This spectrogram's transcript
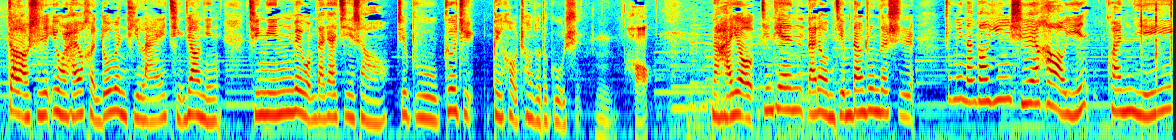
赵老师，一会儿还有很多问题来请教您，请您为我们大家介绍这部歌剧背后创作的故事。嗯，好。那还有今天来到我们节目当中的是著名男高音薛浩银，欢迎。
